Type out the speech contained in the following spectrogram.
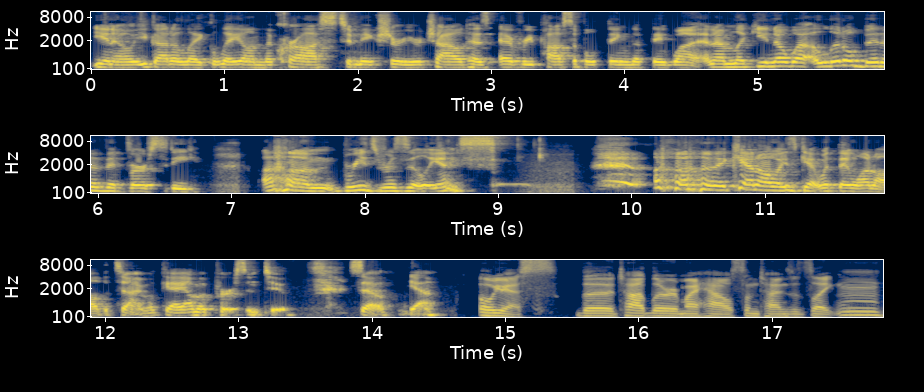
you know, you got to like lay on the cross to make sure your child has every possible thing that they want. And I'm like, you know what? A little bit of adversity um, breeds resilience. they can't always get what they want all the time. Okay. I'm a person too. So, yeah. Oh, yes. The toddler in my house, sometimes it's like, mm,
